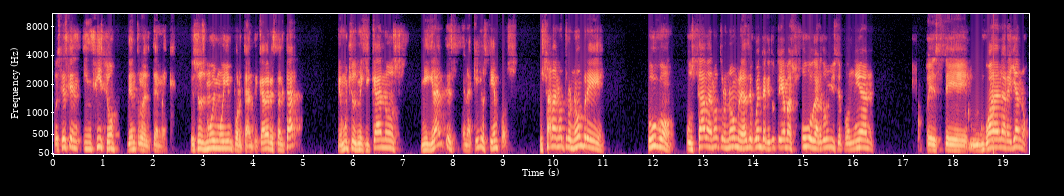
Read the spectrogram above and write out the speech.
pues ese inciso dentro del TEMEC. Eso es muy, muy importante. Cabe resaltar que muchos mexicanos migrantes en aquellos tiempos usaban otro nombre Hugo, usaban otro nombre, haz de cuenta que tú te llamas Hugo Garduño y se ponían este Juan Arellano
